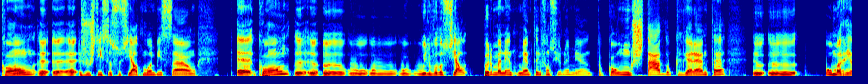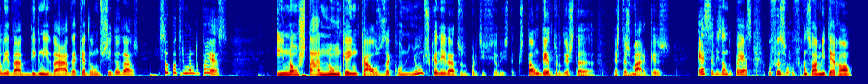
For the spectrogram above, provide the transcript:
com uh, uh, justiça social como ambição, uh, com o, o, o, elevador social permanentemente em funcionamento, com um Estado que garanta uma realidade de dignidade a cada um dos cidadãos. Isso é o património do PS. E não está nunca em causa com nenhum dos candidatos do Partido Socialista que estão dentro desta, destas marcas essa visão do PS. O François Mitterrand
